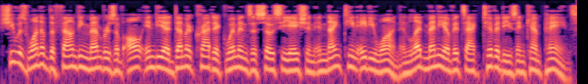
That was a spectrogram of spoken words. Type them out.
She was one of the founding members of All India Democratic Women's Association in 1981 and led many of its activities and campaigns.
